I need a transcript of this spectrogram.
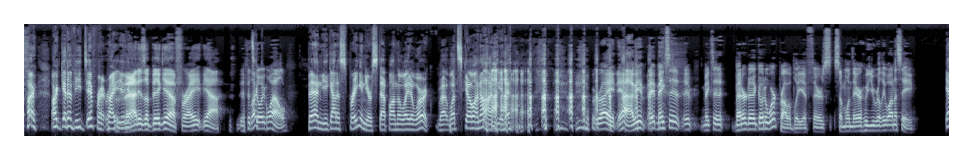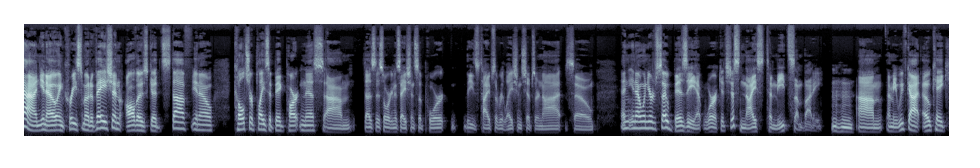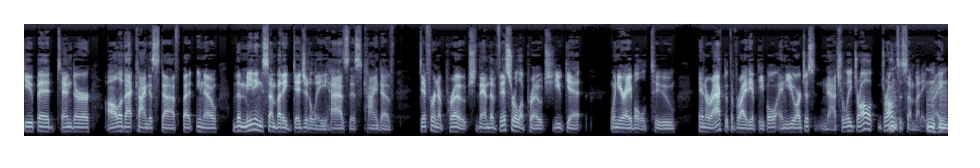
are, are going to be different, right? That is a big if, right? Yeah. If it's Look, going well. Ben, you got a spring in your step on the way to work. What's going on? You know? right. Yeah. I mean, it makes it it makes it better to go to work probably if there's someone there who you really want to see. Yeah, and you know, increased motivation, all those good stuff. You know, culture plays a big part in this. Um, does this organization support these types of relationships or not? So, and you know, when you're so busy at work, it's just nice to meet somebody. Mm-hmm. Um, I mean, we've got OkCupid, Tinder, all of that kind of stuff, but you know, the meeting somebody digitally has this kind of different approach than the visceral approach you get when you're able to interact with a variety of people and you are just naturally draw drawn Mm. to somebody, Mm-hmm.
